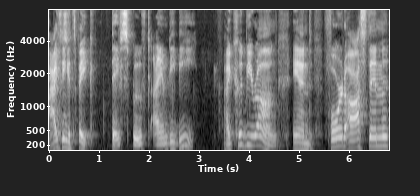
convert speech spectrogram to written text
I think it's fake. They've spoofed IMDb. I could be wrong. And Ford Austin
